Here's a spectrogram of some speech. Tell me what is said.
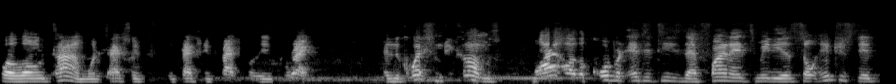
for a long time, which actually it's actually factually incorrect. And the question becomes, why are the corporate entities that finance media so interested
